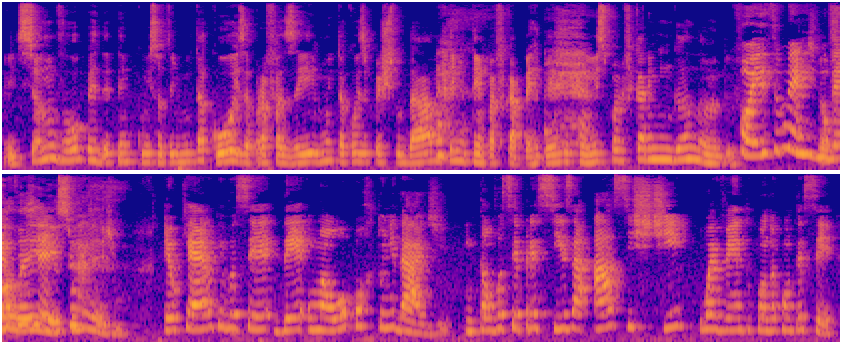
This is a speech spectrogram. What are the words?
Eu disse: Eu não vou perder tempo com isso. Eu tenho muita coisa para fazer, muita coisa para estudar. Não tenho tempo para ficar perdendo com isso, para ficarem me enganando. Foi isso mesmo. Eu falei jeito. isso mesmo. Eu quero que você dê uma oportunidade. Então você precisa assistir o evento quando acontecer.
